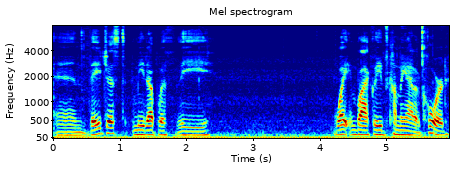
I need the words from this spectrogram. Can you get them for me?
And they just meet up with the white and black leads coming out of the cord.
